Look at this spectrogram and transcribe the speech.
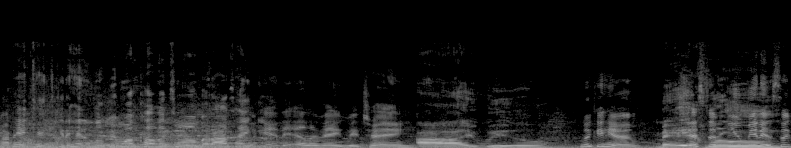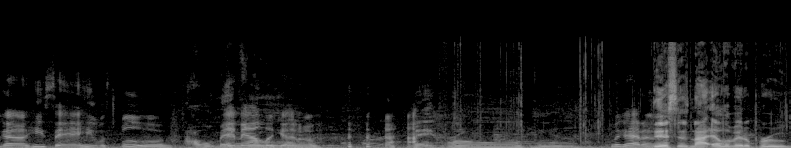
My pancakes could have had a little bit more color to them, but I'll take it. Look at the Elevate with Tre. I will Look at him. make Just a few minutes ago, he said he was full. I will make And now room. look at him. Make room. look at him. This is not elevator proof.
